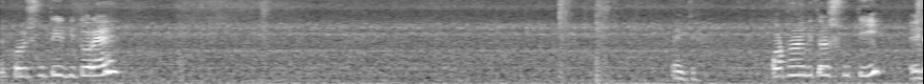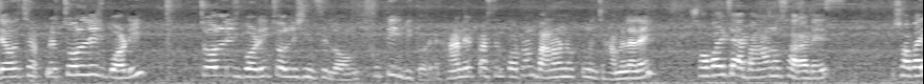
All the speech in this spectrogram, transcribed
এরপরে সুতির ভিতরে এই যে, কটনের ভিতরে সুতি, এটা হচ্ছে আপনার চল্লিশ বডি চল্লিশ বডি, চল্লিশ ইঞ্চি লং সুতির ভিতরে। হান্ড্রেড পার্সেন্ট কটন, বানানোর কোনো ঝামেলা নেই। সবাই চায় বানানো সারা ড্রেস সবাই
